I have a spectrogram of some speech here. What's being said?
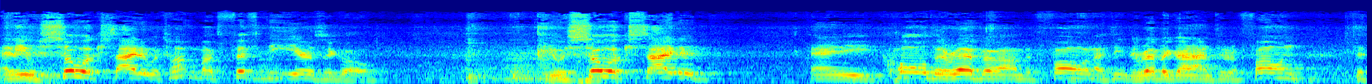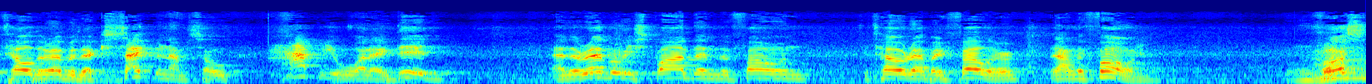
And he was so excited. We're talking about 50 years ago. He was so excited, and he called the Rebbe on the phone. I think the Rebbe got onto the phone to tell the Rebbe the excitement. I'm so happy with what I did. And the Rebbe responded on the phone to tell Rabbi Feller on the phone, Was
